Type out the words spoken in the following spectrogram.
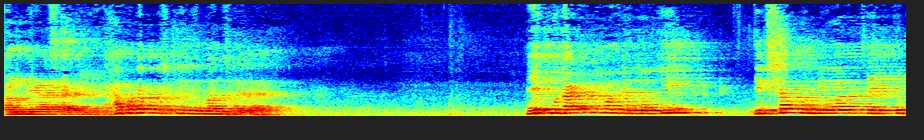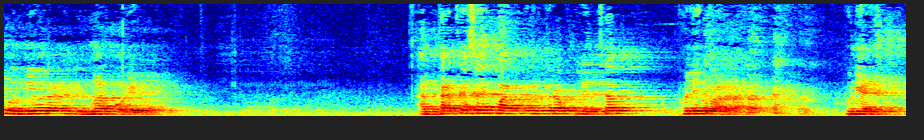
अन्यायासाठी? हा मोठा प्रश्न निर्माण झालेला आहे. एक उदाहरण तुम्हाला देतो की दीक्षाभूमीवर चैत्यभूमीवर आणि भीमा कोरेवर आणि तात्यासाहेब महात्मा फुलेंचा फुलेवाडा पुण्याचा.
